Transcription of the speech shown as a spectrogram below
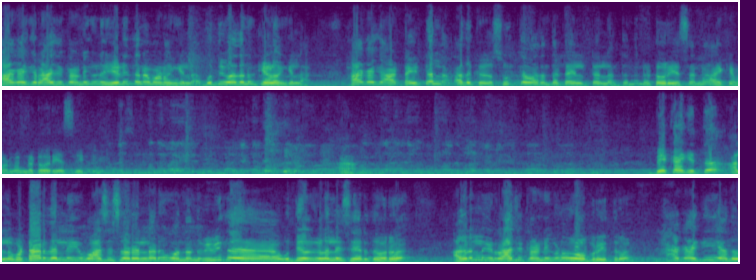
ಹಾಗಾಗಿ ರಾಜಕಾರಣಿಗಳು ಹೇಳಿದ್ದನ್ನು ಮಾಡೋಂಗಿಲ್ಲ, ಬುದ್ಧಿವಾದನೂ ಕೇಳೋಂಗಿಲ್ಲ. ಹಾಗಾಗಿ ಆ ಟೈಟಲ್ ಅದಕ್ಕೆ ಸೂಕ್ತವಾದಂಥ ಟೈಟಲ್ ಅಂತಂದು ನಟೋರಿಯಸನ್ನು ಆಯ್ಕೆ ಮಾಡ್ಕೊಂಡು ನಟೋರಿಯಸ್ ಇಟ್ಟಿವಿ. ಹಾಂ. ಬೇಕಾಗಿತ್ತು, ಅಲ್ಲಿ ವಟಾರದಲ್ಲಿ ವಾಸಿಸೋರೆಲ್ಲರೂ ಒಂದೊಂದು ವಿವಿಧ ಉದ್ಯೋಗಗಳಲ್ಲಿ ಸೇರಿದವರು. ಅದರಲ್ಲಿ ರಾಜಕಾರಣಿಗಳು ಒಬ್ಬರು ಇದ್ದರು ಹಾಗಾಗಿ ಅದು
